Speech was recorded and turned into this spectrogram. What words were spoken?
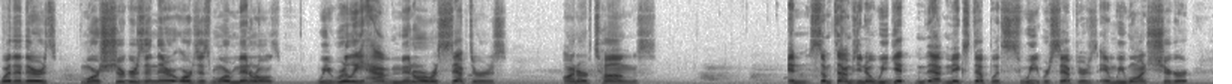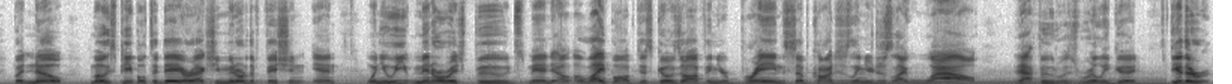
Whether there's more sugars in there or just more minerals, we really have mineral receptors on our tongues. And sometimes, you know, we get that mixed up with sweet receptors and we want sugar. But no, most people today are actually mineral deficient. And when you eat mineral rich foods, man, a, a light bulb just goes off in your brain subconsciously and you're just like, wow, that food was really good. The other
